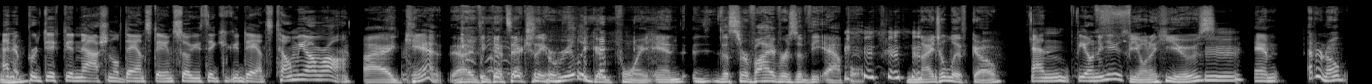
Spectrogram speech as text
and Mm-hmm. it predicted National Dance Day. And so you think you could dance. Tell me I'm wrong. I can't. I think that's actually a really good point. And the survivors of the Apple, Nigel Lythgoe, And Fiona Hughes. Fiona Hughes, Mhm. and I don't know,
